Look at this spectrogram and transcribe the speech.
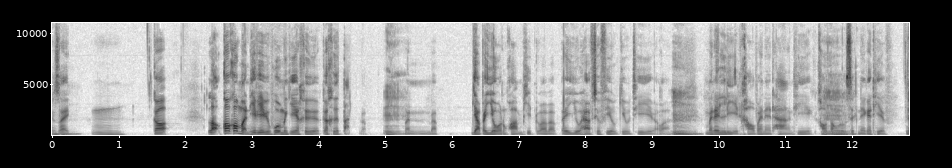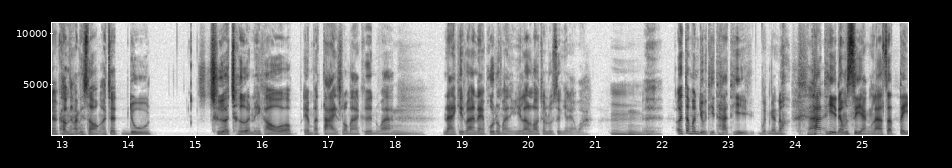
it's like อืมก็เราก็ก็เหมือนที่พี่พีพูดเมื่อกี้ก็คือ ก็คือตัดแบบเหมือนแบบอย่าไปโยนความผิดว่าแบบเอ้ย you have to feel guilty แบบว่า ไม่ได้ lead เขาไปในทางที่เขาต้องรู้สึก negative อย่างคำถามที่สองอาจจะดูเชื้อเชิญให้เขาเอมพัตไตส์เรามากขึ้นว่า นายคิดว่านายพูดออกมาอย่างนี้แล้วเราจะรู้สึกยังไงวะเออ เอยแต่มันอยู่ที่ท่าทีเหมือนกันเนาะใช่ท่าทีน้ำเสียงและสติ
